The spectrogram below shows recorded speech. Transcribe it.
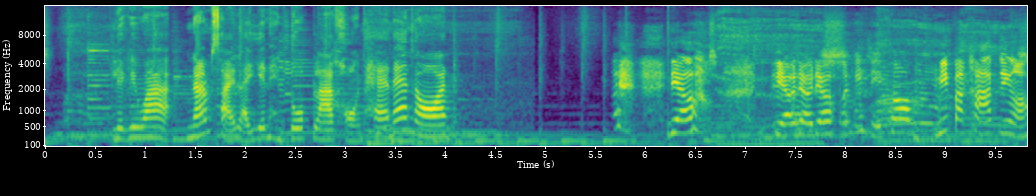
smile. เรียกได้ว่าน้ำใสไหลเย็นแห่งตัวปลาของแท้แน่นอน เดี๋ยว เดี๋ยวเดี๋ยวเดี๋ยวมันมีสีส้มนี่ปลาคาร์ฟจริงเหรอ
